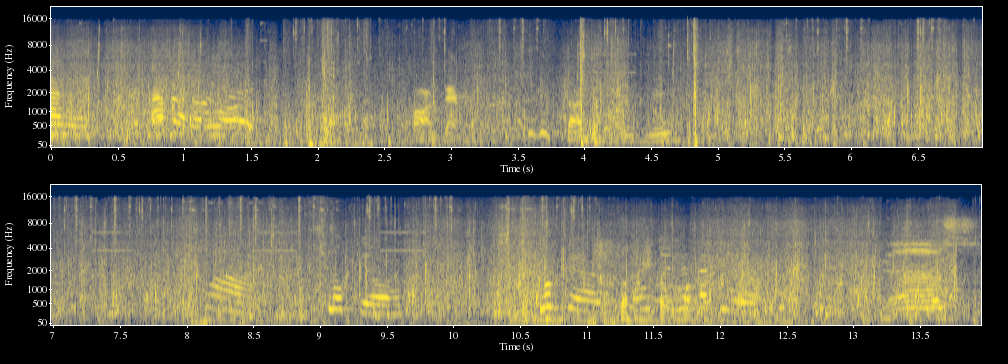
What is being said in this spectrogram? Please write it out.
And I've got. Oh, damn it. Time to run to me. Smokey or you still the video? Yes.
